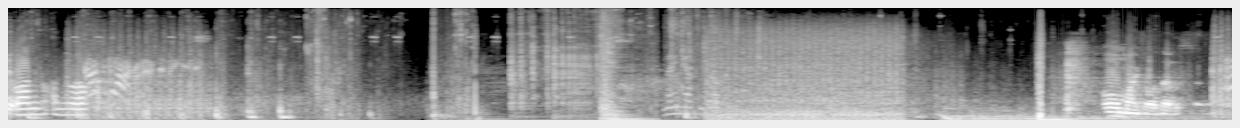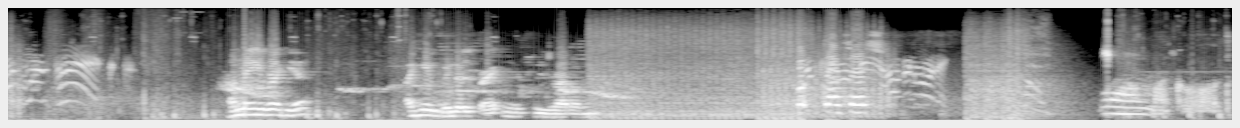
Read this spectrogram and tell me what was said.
Hit one on the rock. Laying out the welcome mat. Oh my god, that was so nice. One clicked. Right here. I hear windows breaking, which is right on me. Oh, downstairs. Up and running. Oh my god.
